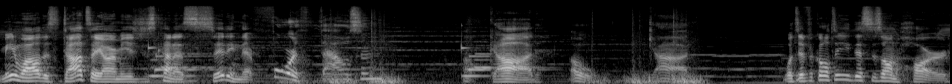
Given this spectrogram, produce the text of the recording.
Meanwhile, this Date army is just kind of sitting there. 4,000? Oh, God. Oh, God. What difficulty? This is on hard.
